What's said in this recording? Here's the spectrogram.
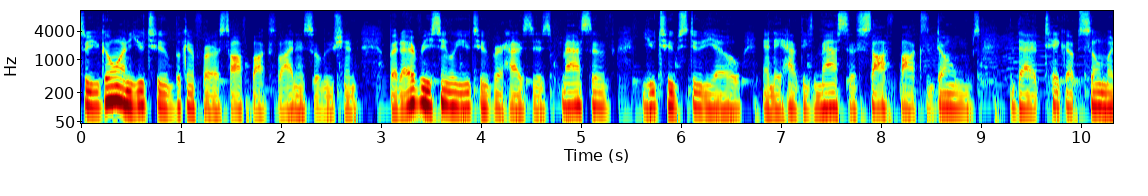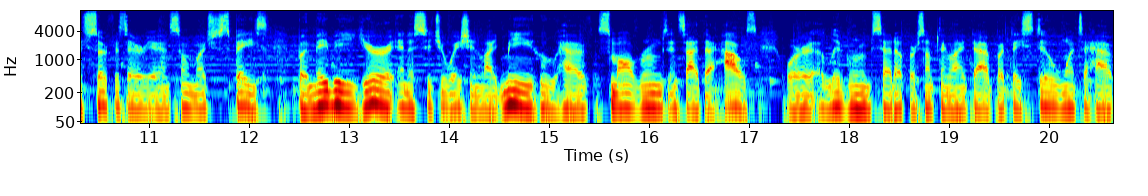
So you go on YouTube looking for a softbox lighting solution, but every single YouTuber has this massive YouTube studio and they have these massive softbox domes that take up so much surface area and so much space. But maybe you're in a situation like me who have small rooms inside their house or a living room setup or something like that, but they still want to have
